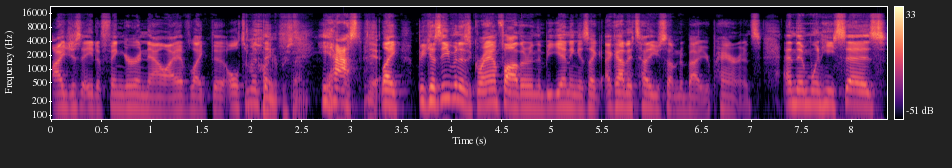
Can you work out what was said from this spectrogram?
I just ate a finger and now I have like the ultimate thing. 100%. He has to. Yeah. Like, because even his grandfather in the beginning is like, I got to tell you something about your parents. And then when he says,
